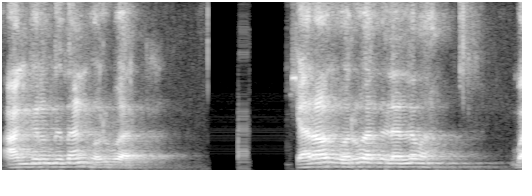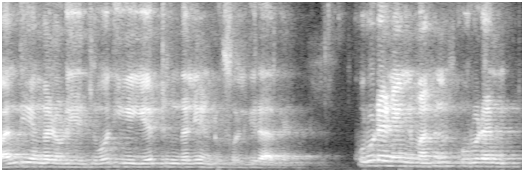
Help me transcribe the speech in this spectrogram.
அங்கிருந்து தான் வருவார். யாராவது வருவார்கள் அல்லவா வந்து எங்களுடைய ஜோதியை ஏற்றுங்கள் என்று சொல்கிறார்கள். குருடனின் மகன் குருடன்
